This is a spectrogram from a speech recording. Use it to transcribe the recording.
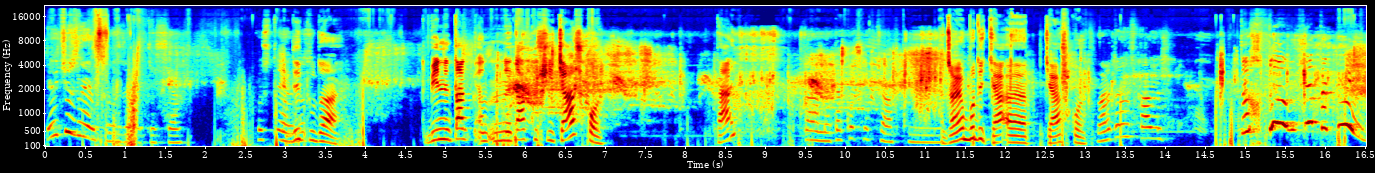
Я хочу з ним сразитися. Пусти. іди туди. Тобі не так, не так уж і тяжко. Так? Та, не так уж і часто мені. А зараз буде тя, е, тяжко. Варден скажеш. Ти хто взагалі такий?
